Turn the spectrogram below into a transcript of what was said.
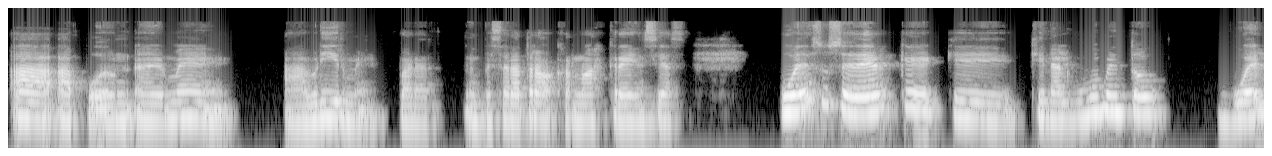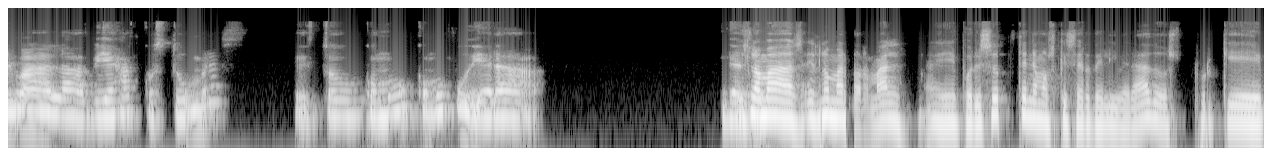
a, a ponerme, a abrirme para empezar a trabajar nuevas creencias, puede suceder que, que, que en algún momento vuelva a las viejas costumbres. Esto, ¿cómo, cómo pudiera es lo, más, es lo más normal. Eh, por eso tenemos que ser deliberados, porque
